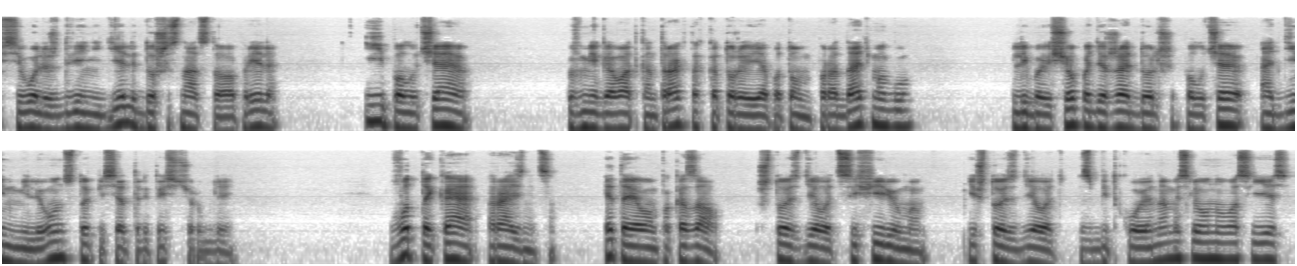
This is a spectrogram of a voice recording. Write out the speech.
всего лишь две недели до 16 апреля и получаю в мегаватт контрактах, которые я потом продать могу, либо еще подержать дольше, получаю 1 миллион 153 тысячи рублей. Вот такая разница. Это я вам показал, что сделать с эфириумом и что сделать с биткоином, если он у вас есть.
